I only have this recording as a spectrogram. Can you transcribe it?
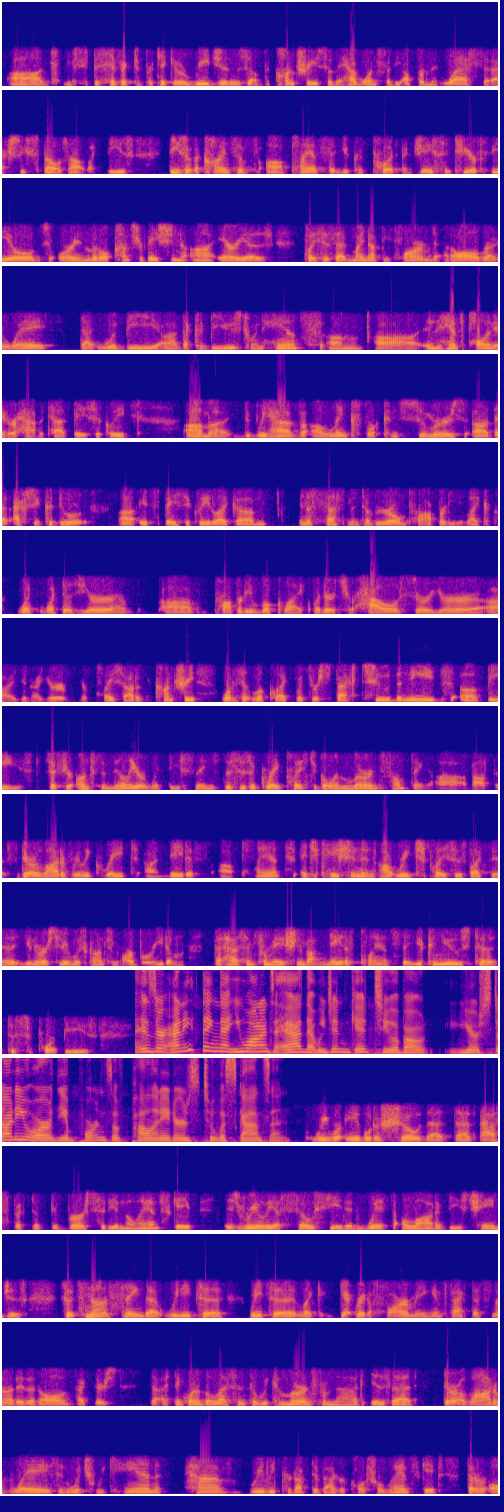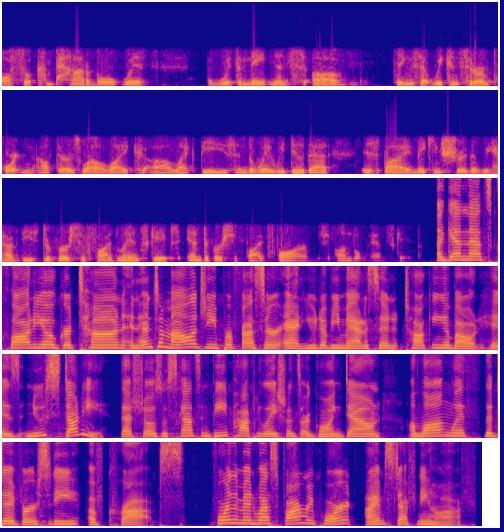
uh, specific to particular regions of the country. So they have one for the upper Midwest that actually spells out like these. These are the kinds of uh, plants that you could put adjacent to your fields or in little conservation uh, areas, places that might not be farmed at all right away that would be uh, that could be used to enhance um, uh, enhance pollinator habitat, basically. Um, uh, we have a link for consumers uh, that actually could do. A, uh, it's basically like um, an assessment of your own property. Like, what what does your uh, property look like, whether it's your house or your, uh, you know, your your place out in the country? What does it look like with respect to the needs of bees? So, if you're unfamiliar with these things, this is a great place to go and learn something uh, about this. There are a lot of really great uh, native uh, plant education and outreach places, like the University of Wisconsin Arboretum, that has information about native plants that you can use to to support bees. Is there anything that you wanted to add that we didn't get to about your study or the importance of pollinators to Wisconsin? We were able to show that that aspect of diversity in the landscape is really associated with a lot of these changes. So it's not saying that we need to we need to like get rid of farming. In fact, that's not it at all. In fact, there's I think one of the lessons that we can learn from that is that there are a lot of ways in which we can have really productive agricultural landscapes that are also compatible with with the maintenance of things that we consider important out there as well, like uh, like bees. And the way we do that is by making sure that we have these diversified landscapes and diversified farms on the landscape. Again, that's Claudio Gratton, an entomology professor at UW Madison, talking about his new study that shows Wisconsin bee populations are going down along with the diversity of crops. For the Midwest Farm Report, I'm Stephanie Hoff.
